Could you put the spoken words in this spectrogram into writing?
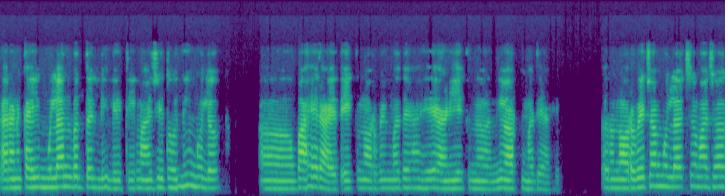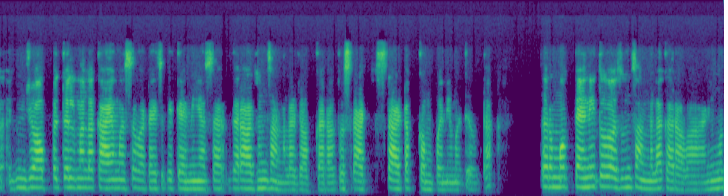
कारण काही मुलांबद्दल लिहिली ती. माझी दोन्ही मुलं बाहेर आहेत. एक नॉर्वेमध्ये आहे आणि एक न्यूयॉर्कमध्ये आहे. तर नॉर्वेच्या मुलाचं माझ्या जॉबबद्दल मला कायम असं वाटायचं की त्यांनी असा जरा अजून चांगला जॉब करावा. तो स्टार्ट स्टार्टअप कंपनीमध्ये होता. तर मग त्यांनी तो अजून चांगला करावा. आणि मग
